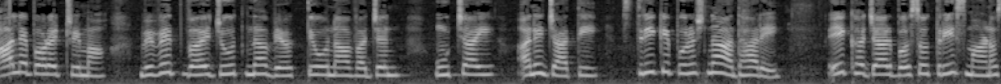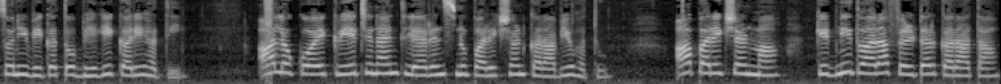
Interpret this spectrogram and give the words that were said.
આ લેબોરેટરીમાં વિવિધ વય જૂથના વ્યક્તિઓના વજન, ઊંચાઈ અને જાતિ, સ્ત્રી કે પુરુષના આધારે એક હજાર બસો ત્રીસ માણસોની વિગતો ભેગી કરી હતી. આ લોકોએ ક્રિએટિનાઇન ક્લિયરન્સનું પરીક્ષણ કરાવ્યું હતું. આ પરીક્ષણમાં કિડની દ્વારા ફિલ્ટર કરાતા,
